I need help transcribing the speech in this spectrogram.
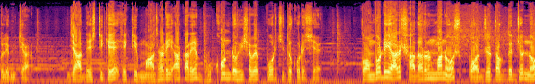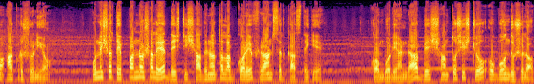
কিলোমিটার যা দেশটিকে একটি মাঝারি আকারের ভূখণ্ড হিসেবে পরিচিত করেছে। কম্বোডিয়ার সাধারণ মানুষ পর্যটকদের জন্য আকর্ষণীয়। উনিশশো সালে দেশটি স্বাধীনতা লাভ করে ফ্রান্সের কাছ থেকে। কম্বোডিয়ানরা বেশ শান্তশিষ্ট ও বন্ধুসুলভ।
